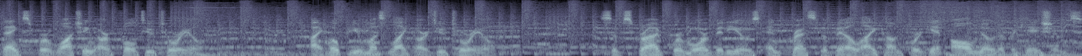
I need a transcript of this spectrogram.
Thanks for watching our full tutorial. I hope you must like our tutorial. Subscribe for more videos and press the bell icon for get all notifications.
